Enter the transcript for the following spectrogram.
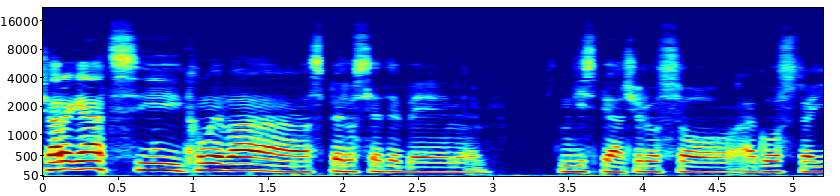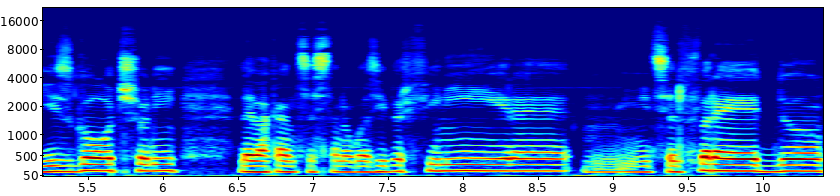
Ciao ragazzi, come va? Spero siate bene. Mi dispiace, lo so, agosto è gli sgoccioli, le vacanze stanno quasi per finire, mm, inizia il freddo,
